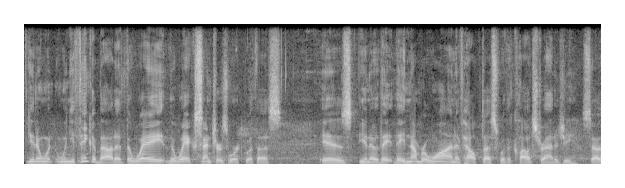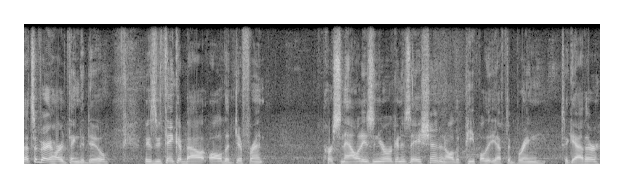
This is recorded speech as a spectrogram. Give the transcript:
you know, when, when you think about it, the way, the way Accenture's worked with us is, you know, they, they number one have helped us with a cloud strategy. So that's a very hard thing to do because we think about all the different personalities in your organization and all the people that you have to bring together.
